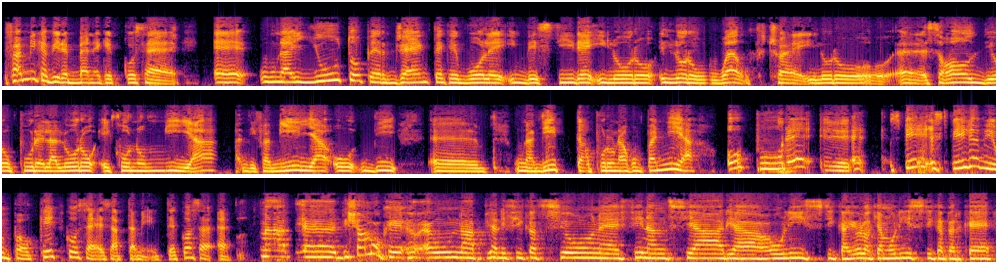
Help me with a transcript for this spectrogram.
fammi capire bene che cos'è è un aiuto per gente che vuole investire il loro, il loro wealth, cioè i loro eh, soldi oppure la loro economia di famiglia o di eh, una ditta oppure una compagnia, oppure eh, spie- spiegami un po' che cos'è esattamente. Cosa è? Ma eh, diciamo che è una pianificazione finanziaria olistica, io la chiamo olistica perché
